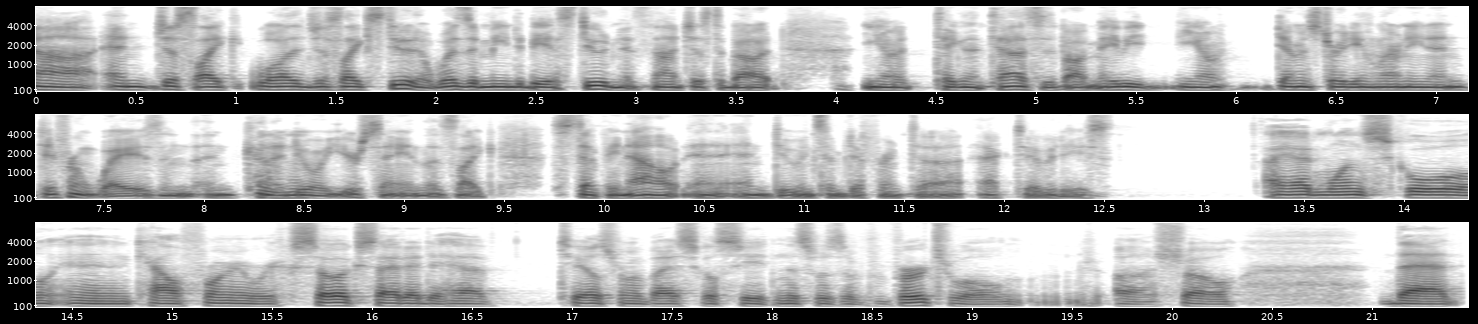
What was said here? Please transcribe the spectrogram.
Uh, and just like well just like student what does it mean to be a student? It's not just about you know taking the test it's about maybe you know demonstrating learning in different ways and, and kind of mm-hmm. doing what you're saying that's like stepping out and, and doing some different uh, activities. I had one school in california we're so excited to have tales from a bicycle seat and this was a virtual uh, show that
